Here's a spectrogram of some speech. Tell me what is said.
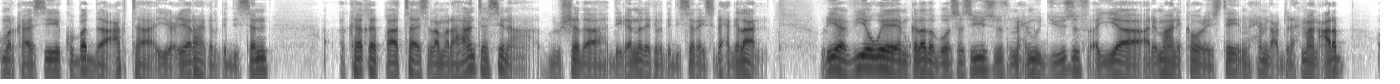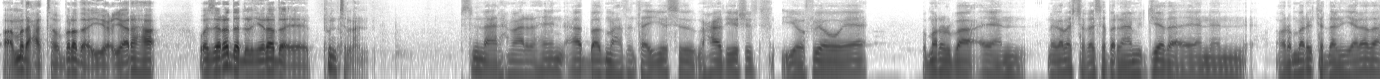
markaasi kubadda cagta iyo ciyaaraha kalgedisan ka qayb qaata islaamar ahaantaasina bulshada deegaanada kalgedisan ay isdhex galaan. Wariyaha v o a ee magaalada boosaaso yuusuf maxamuud yuusuf ayaa arrimahani ka wareystay maxamed cabdiraxmaan carab oo ah madaxa tababarada iyo ciyaaraha wasaaradda dhalinyarada ee puntland. Bismillahi raxmaan raxiim aad baad mahadsantahay yuusuf maxamed yuusuf iyo v o a. Mar walba nagala shaqeysa barnaamijyada horumarinta dhalinyarada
